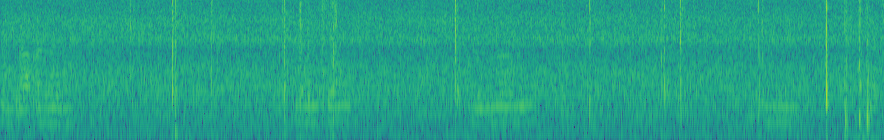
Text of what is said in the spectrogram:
Dobra, Enchant. Dobra. Mm, sklep.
